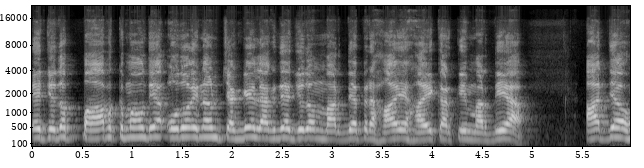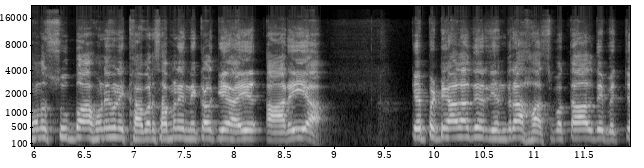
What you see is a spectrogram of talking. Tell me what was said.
ਇਹ ਜਦੋਂ ਪਾਪ ਕਮਾਉਂਦੇ ਆ, ਉਦੋਂ ਇਹਨਾਂ ਨੂੰ ਚੰਗੇ ਲੱਗਦੇ ਆ, ਜਦੋਂ ਮਰਦੇ ਆ, ਫਿਰ ਹਾਏ ਹਾਏ ਕਰਕੇ ਮਰਦੇ ਆ। ਅੱਜ ਹੁਣ ਸੂਬਾ ਹੁਣੇ ਹੁਣੇ ਖਬਰ ਸਾਹਮਣੇ ਨਿਕਲ ਕੇ ਆਏ, ਆ ਰਹੀ ਆ। ਕਿ ਪਟਿਆਲਾ ਦੇ ਰਜਿੰਦਰਾ ਹਸਪਤਾਲ ਦੇ ਵਿੱਚ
